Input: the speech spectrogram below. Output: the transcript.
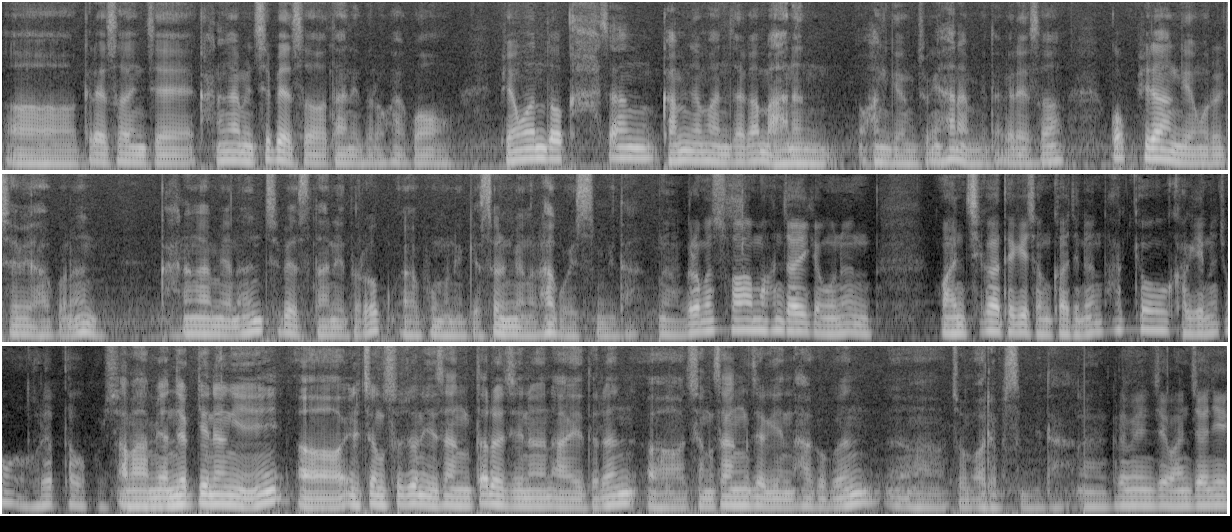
어, 그래서 이제 가능하면 집에서 다니도록 하고 병원도 가장 감염 환자가 많은 환경 중에 하나입니다. 그래서 꼭 필요한 경우를 제외하고는 가능하면은 집에서 다니도록 어, 부모님께 설명을 하고 있습니다. 아, 그러면 소아암 환자의 경우는 완치가 되기 전까지는 학교 가기는 좀 어렵다고 볼 수 있습니다. 아마 면역 기능이 어, 일정 수준 이상 떨어지는 아이들은 어, 정상적인 학업은 어, 좀 어렵습니다. 아, 그러면 이제 완전히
